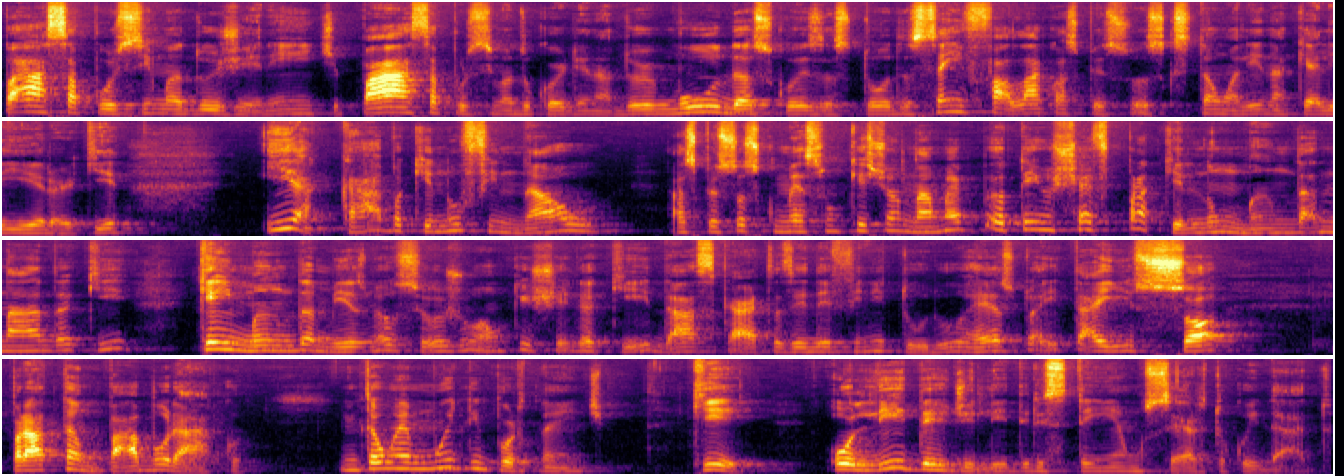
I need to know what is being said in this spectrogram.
passa por cima do gerente, passa por cima do coordenador, muda as coisas todas, sem falar com as pessoas que estão ali naquela hierarquia. E acaba que no final as pessoas começam a questionar: mas eu tenho chefe para quê? Ele não manda nada aqui. Quem manda mesmo é o seu João, que chega aqui, dá as cartas e define tudo. O resto aí está aí só para tampar buraco. Então é muito importante que o líder de líderes tenha um certo cuidado.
